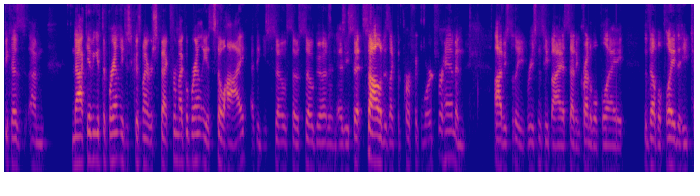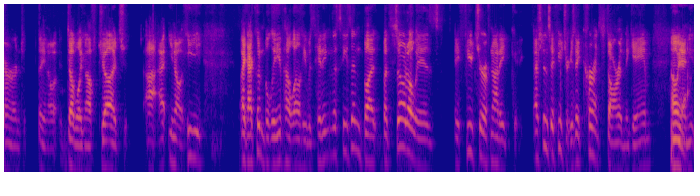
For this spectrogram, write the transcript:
because I'm not giving it to Brantley just because my respect for Michael Brantley is so high. I think he's so so so good, and as you said, solid is like the perfect word for him. And obviously, recency bias, that incredible play, the double play that he turned, you know, doubling off Judge. Uh, I, you know, he like I couldn't believe how well he was hitting this season, but but Soto is a future, if not a I shouldn't say future. He's a current star in the game. Oh yeah, and,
